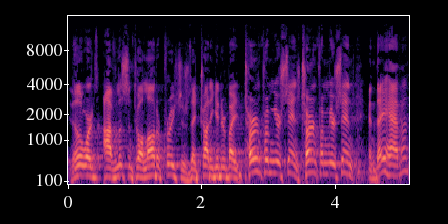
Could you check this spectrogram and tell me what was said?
In other words, I've listened to a lot of preachers. They try to get everybody, turn from your sins, turn from your sins, and they haven't.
